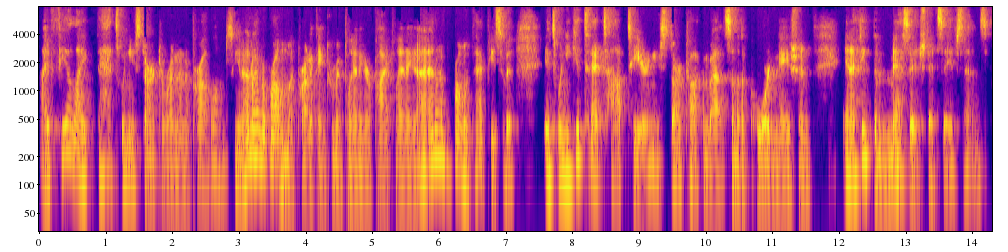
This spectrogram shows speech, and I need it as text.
I feel like that's when you start to run into problems. You know, I don't have a problem with product increment planning or PI planning. I don't have a problem with that piece of it. It's when you get to that top tier and you start talking about some of the coordination. And I think the message that SAFe sends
